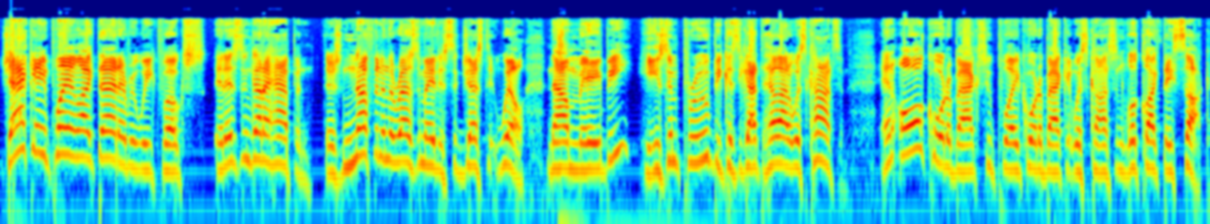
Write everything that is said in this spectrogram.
Jack ain't playing like that every week, folks. It isn't going to happen. There's nothing in the resume to suggest it will. Now, maybe he's improved because he got the hell out of Wisconsin. And all quarterbacks who play quarterback at Wisconsin look like they suck.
